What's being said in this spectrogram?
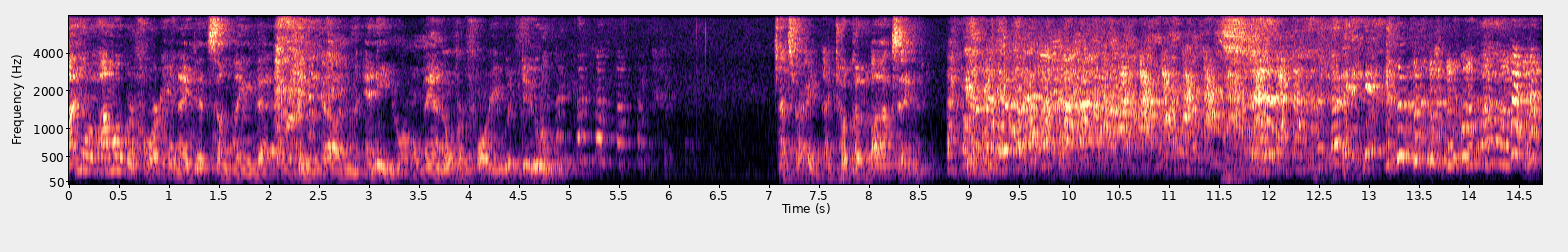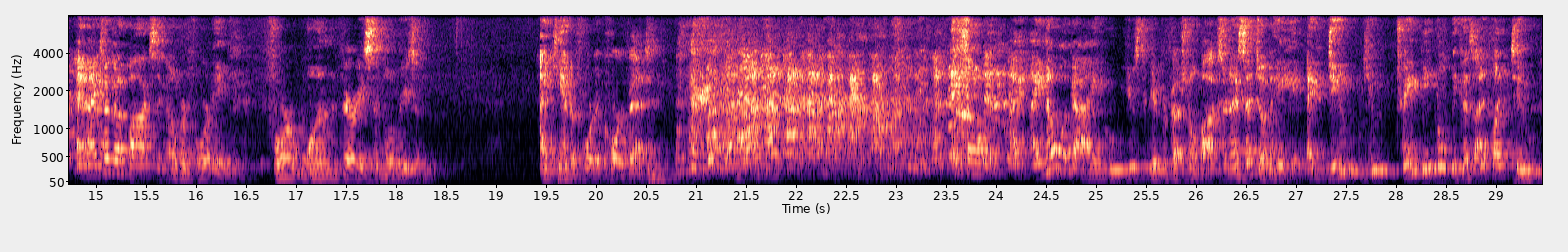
I'm, I'm over 40, and I did something that I think um, any normal man over 40 would do. That's right, I took up boxing. and I took up boxing over 40 for one very simple reason. I can't afford a Corvette. So I, I know a guy who used to be a professional boxer, and I said to him, "Hey, do you, do you train people? Because I'd like to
